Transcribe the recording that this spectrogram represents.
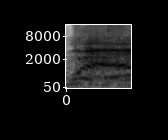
Well.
